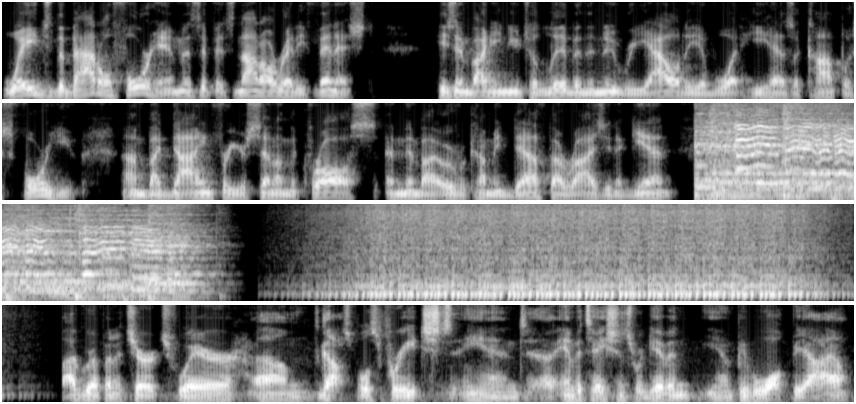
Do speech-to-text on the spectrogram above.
wage the battle for him as if it's not already finished. He's inviting you to live in the new reality of what he has accomplished for you um, by dying for your sin on the cross and then by overcoming death by rising again. I grew up in a church where um, the gospel was preached and uh, invitations were given. You know, people walked the aisle.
